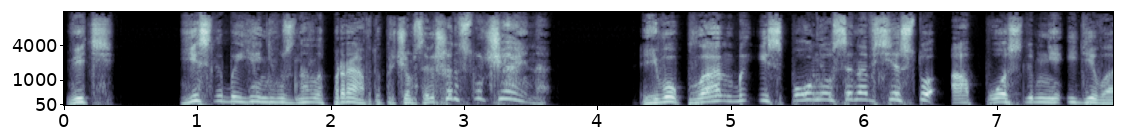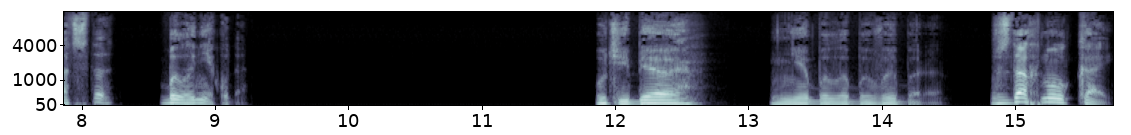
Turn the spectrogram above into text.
Ведь если бы я не узнала правду, причем совершенно случайно, его план бы исполнился на все сто, а после мне и деваться-то было некуда. «У тебя не было бы выбора», — вздохнул Кай.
